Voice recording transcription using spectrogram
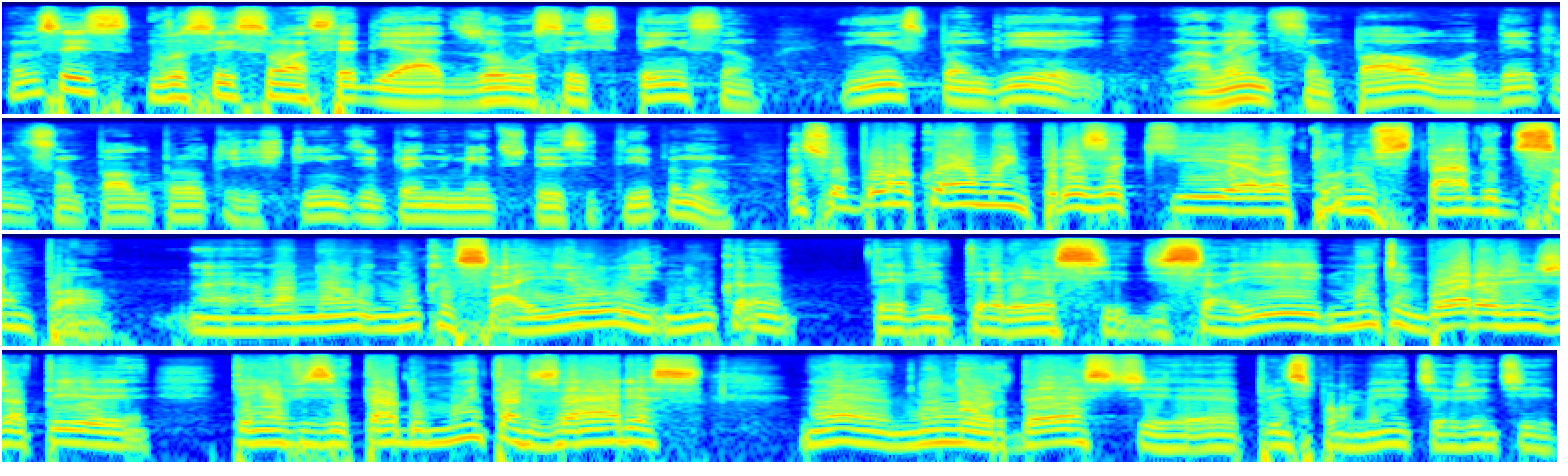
Mas vocês, vocês são assediados ou vocês pensam em expandir além de São Paulo ou dentro de São Paulo para outros destinos, empreendimentos desse tipo, não? A Sobloco é uma empresa que ela atua no estado de São Paulo. Né? Ela não, nunca saiu e nunca teve interesse de sair, muito embora a gente já ter, tenha visitado muitas áreas né? no Nordeste, é, principalmente, a gente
